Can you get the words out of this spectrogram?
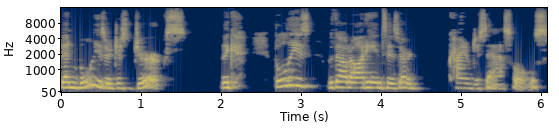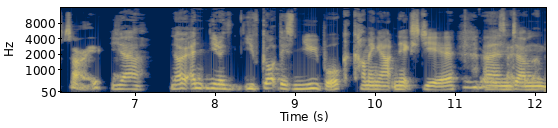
then bullies are just jerks. Like bullies without audiences are kind of just assholes. Sorry. Yeah. No, and you know you've got this new book coming out next year, and um,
